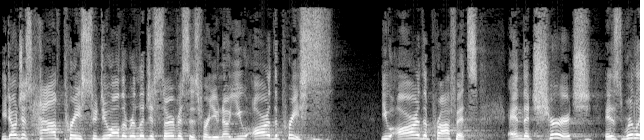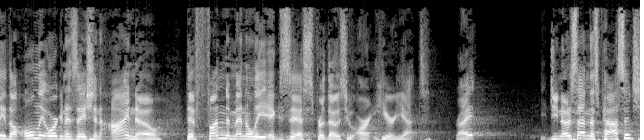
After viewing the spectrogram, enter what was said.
You don't just have priests who do all the religious services for you. No, you are the priests. You are the prophets. And the church is really the only organization I know that fundamentally exists for those who aren't here yet, right? Do you notice that in this passage?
